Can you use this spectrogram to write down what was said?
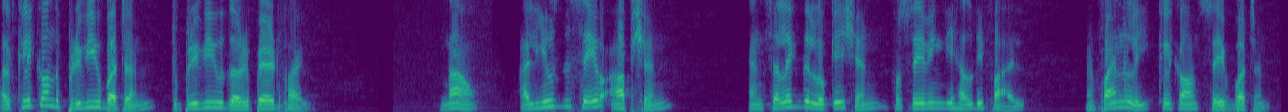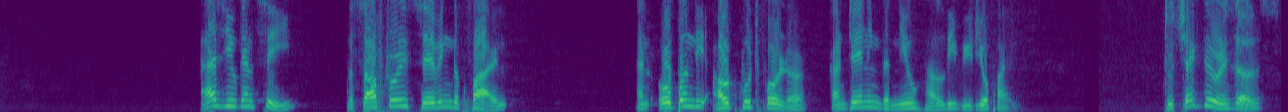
I'll click on the preview button to preview the repaired file. Now, I'll use the save option and select the location for saving the healthy file and finally click on save button. As you can see, the software is saving the file and open the output folder containing the new healthy video file. To check the results,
